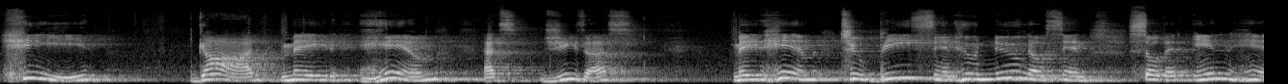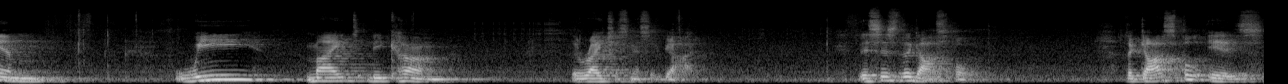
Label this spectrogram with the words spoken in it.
he, God, made him, that's Jesus, made him to be sin who knew no sin, so that in him we might become the righteousness of God. This is the gospel. The gospel is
